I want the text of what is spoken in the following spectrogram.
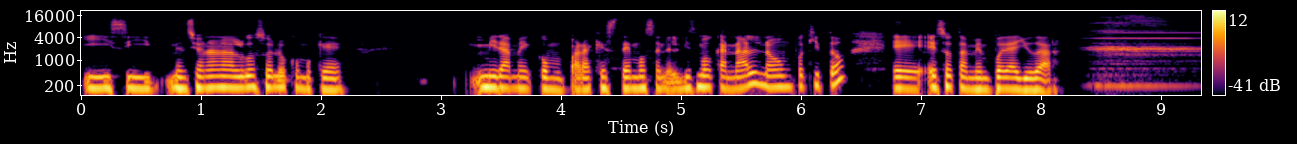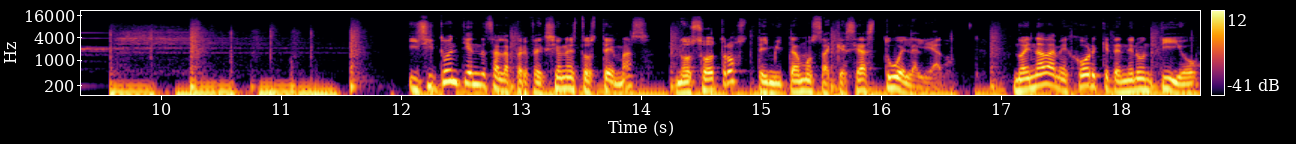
y si mencionan algo solo como que mírame como para que estemos en el mismo canal, ¿no? Un poquito, eh, eso también puede ayudar. Y si tú entiendes a la perfección estos temas, nosotros te invitamos a que seas tú el aliado. No hay nada mejor que tener un tío,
